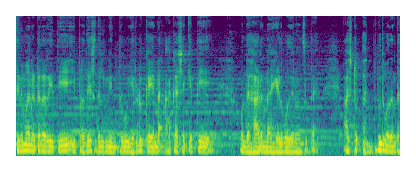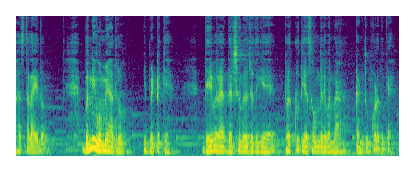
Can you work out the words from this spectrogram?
ಸಿನಿಮಾ ನಟರ ರೀತಿ ಈ ಪ್ರದೇಶದಲ್ಲಿ ನಿಂತು ಎರಡು ಕೈಯನ್ನು ಆಕಾಶಕ್ಕೆತ್ತಿ ಒಂದು ಹಾಡನ್ನು ಹೇಳ್ಬೋದೇನೋ ಅನಿಸುತ್ತೆ. ಅಷ್ಟು ಅದ್ಭುತವಾದಂತಹ ಸ್ಥಳ ಇದು. ಬನ್ನಿ ಒಮ್ಮೆ ಆದರೂ ಈ ಬೆಟ್ಟಕ್ಕೆ ದೇವರ ದರ್ಶನದ ಜೊತೆಗೆ ಪ್ರಕೃತಿಯ ಸೌಂದರ್ಯವನ್ನು ಕಣ್ತುಂಬ್ಕೊಳ್ಳೋದಕ್ಕೆ.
